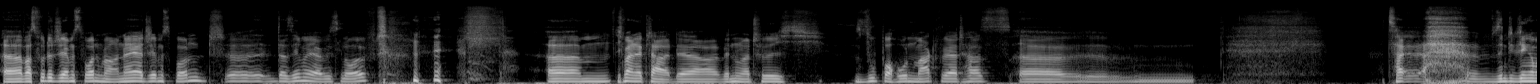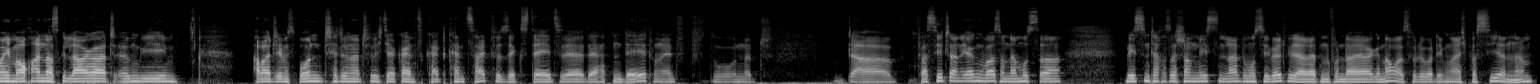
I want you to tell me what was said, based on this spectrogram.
Äh, was würde James Bond machen? Naja, James Bond, äh, da sehen wir ja, wie es läuft. ähm, ich meine, klar, der, wenn du natürlich super hohen Marktwert hast, äh, sind die Dinge manchmal auch anders gelagert irgendwie. Aber James Bond hätte natürlich der keine kein Zeit für sechs Dates. Der, der hat ein Date und, so, und da passiert dann irgendwas und dann muss er, am nächsten Tag ist er schon im nächsten Land und muss die Welt wieder retten. Von daher, genau, es würde über dem gar nicht passieren, ne?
